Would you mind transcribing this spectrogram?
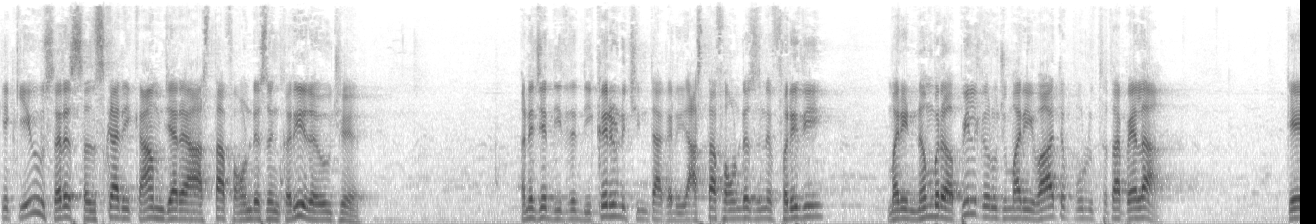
કે કેવું સરસ સંસ્કારી કામ જ્યારે આસ્થા ફાઉન્ડેશન કરી રહ્યું છે. અને જે દીકરીઓની ચિંતા કરી, આસ્થા ફાઉન્ડેશનને ફરીથી મારી નમ્ર અપીલ કરું છું, મારી વાત પૂરું થતાં પહેલાં કે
